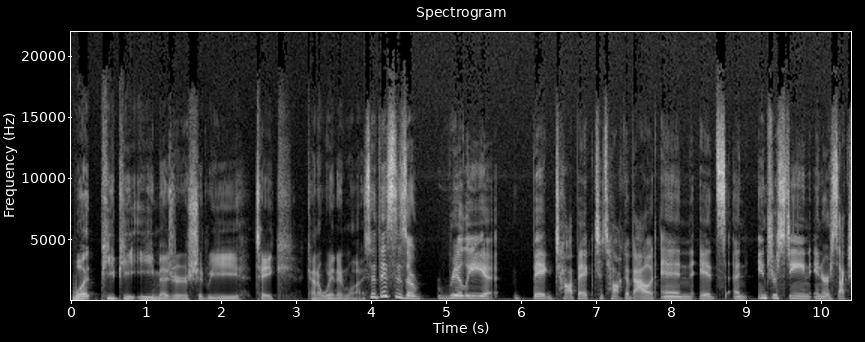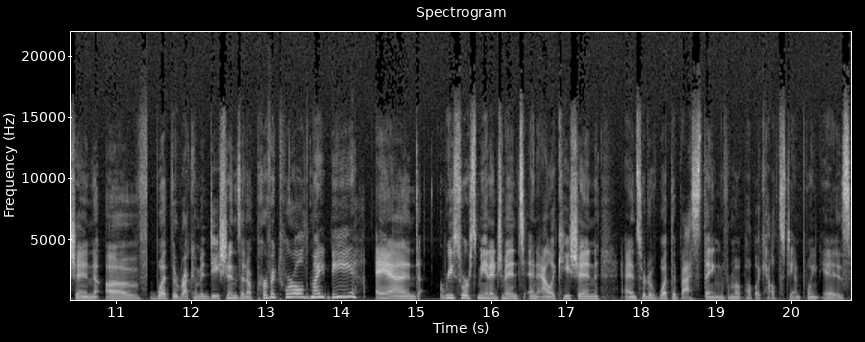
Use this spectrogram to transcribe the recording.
what PPE measures should we take, kind of when and why? So, this is a really big topic to talk about, and it's an interesting intersection of what the recommendations in a perfect world might be and resource management and allocation and sort of what the best thing from a public health standpoint is.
